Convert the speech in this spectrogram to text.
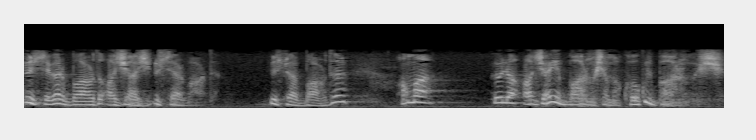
Üç sefer bağırdı acı acı. Üç sefer bağırdı. Üç sefer bağırdı. Ama öyle acayip bağırmış ama. Korkunç bağırmış.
